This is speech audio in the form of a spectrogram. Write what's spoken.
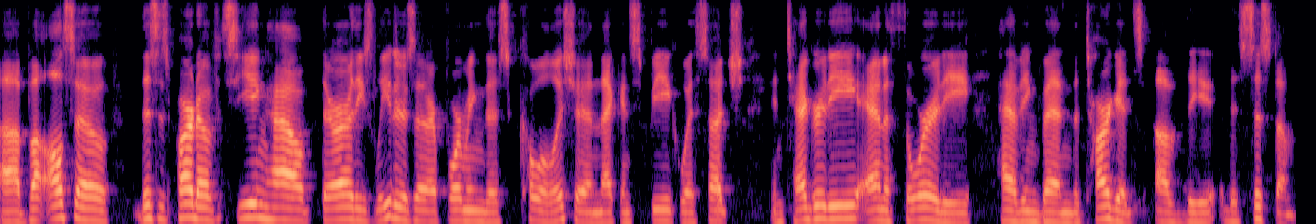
Uh, but also, this is part of seeing how there are these leaders that are forming this coalition that can speak with such integrity and authority, having been the targets of the, the system.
